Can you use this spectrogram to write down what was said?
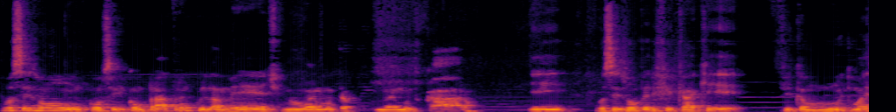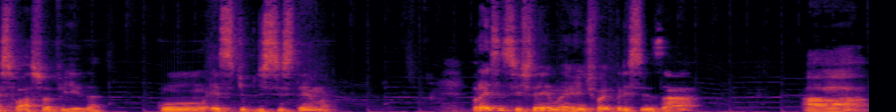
Vocês vão conseguir comprar tranquilamente, não é, muita, não é muito caro e vocês vão verificar que fica muito mais fácil a vida com esse tipo de sistema. Para esse sistema, a gente vai precisar a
